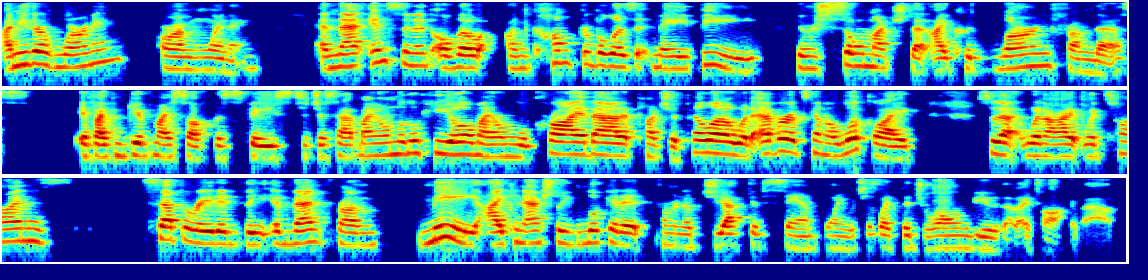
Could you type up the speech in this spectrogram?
I'm either learning or I'm winning. And that incident, although uncomfortable as it may be, there's so much that I could learn from this if I can give myself the space to just have my own little heal, my own little cry about it, punch a pillow, whatever it's going to look like, so that when I when time has separated the event from me, I can actually look at it from an objective standpoint, which is like the drone view that I talk about.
